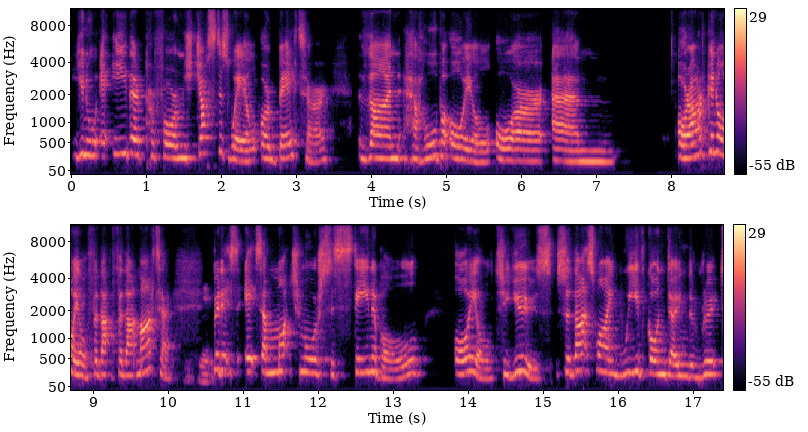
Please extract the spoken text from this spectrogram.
you know, it either performs just as well or better than jojoba oil or um, or argan oil for that for that matter yeah. but it's it's a much more sustainable oil to use. So that's why we've gone down the route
